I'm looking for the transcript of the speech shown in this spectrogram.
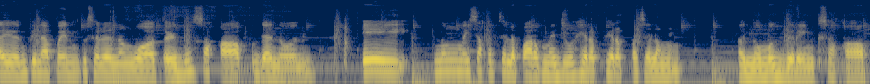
ayun, pinapainom ko sila ng water dun sa cup, ganun. Eh, nung may sakit sila, parang medyo hirap-hirap pa silang ano, mag-drink sa cup.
